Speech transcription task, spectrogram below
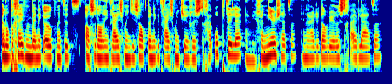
En op een gegeven moment ben ik ook met het, als ze dan in het reismandje zat, ben ik het reismandje rustig gaan optillen en weer gaan neerzetten. En haar er dan weer rustig uitlaten.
